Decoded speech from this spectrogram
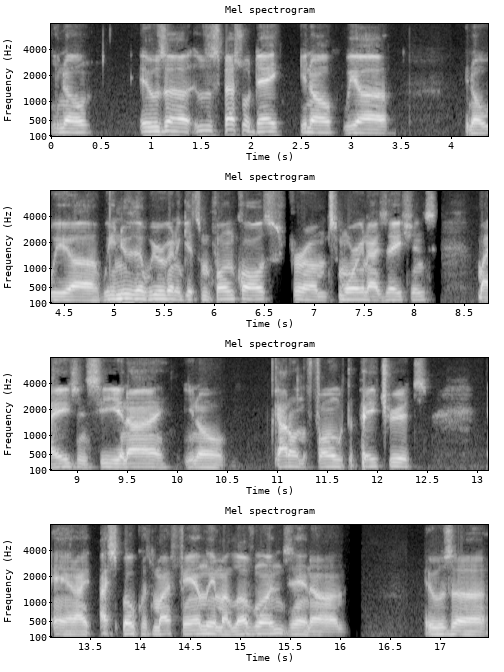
you know, it was a it was a special day. You know, we uh, you know, we uh, we knew that we were going to get some phone calls from some organizations. My agency and I, you know, got on the phone with the Patriots, and I I spoke with my family and my loved ones, and um, it was uh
